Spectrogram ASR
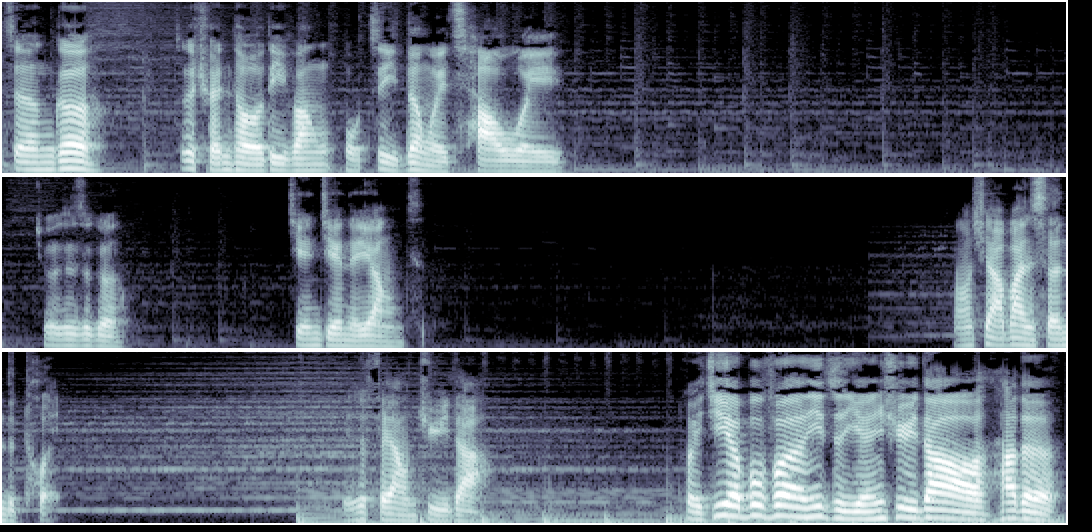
整个。这个拳头的地方，我自己认为超微，就是这个尖尖的样子，然后下半身的腿也是非常巨大，腿肌的部分一直延续到他的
